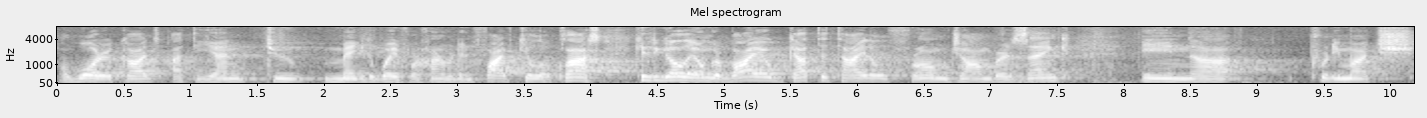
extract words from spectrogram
a water cut at the end to make the weight for 105 kilo class. Kydirgaly Ongarbaev got the title from John Brzenk in uh, pretty much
